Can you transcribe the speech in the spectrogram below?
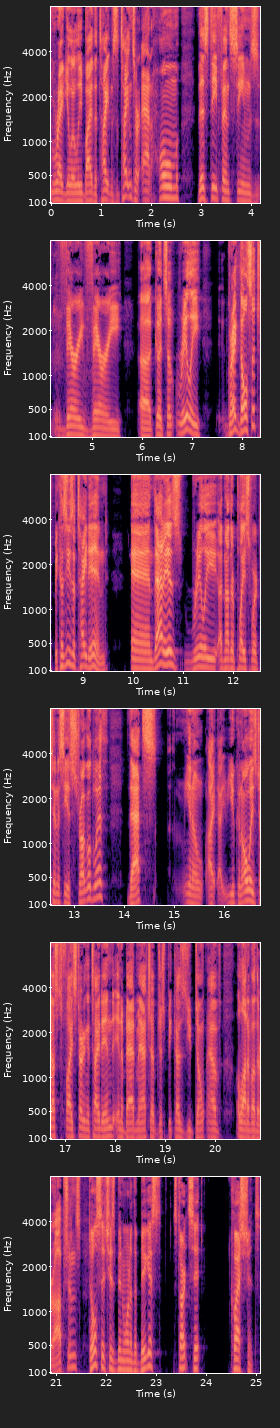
regularly by the Titans. The Titans are at home. This defense seems very, very uh, good. So really, Greg Dulcich, because he's a tight end, and that is really another place where Tennessee has struggled with. That's you know, I, I you can always justify starting a tight end in a bad matchup just because you don't have a lot of other options. Dulcich has been one of the biggest start sit questions.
